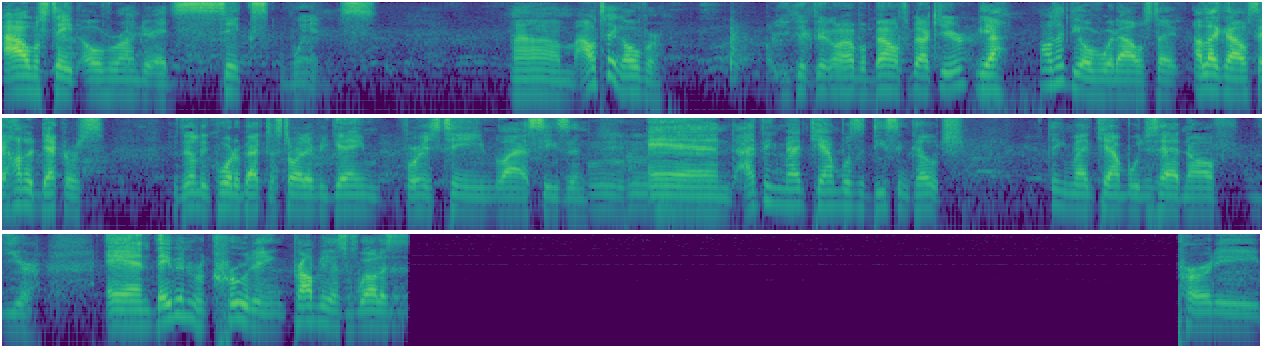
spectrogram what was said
Iowa State over under at six wins. Um, I'll take over. You think they're gonna have a bounce back year? Yeah, I'll take the over with Iowa State. I like Iowa State. Hunter Dekkers was the only quarterback to start every game for his team last season, Mm-hmm. and I think Matt Campbell's a decent coach. I think Matt Campbell just had an off year, and they've been recruiting probably as well as Purdy,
